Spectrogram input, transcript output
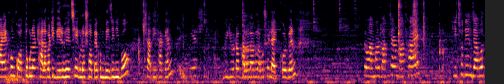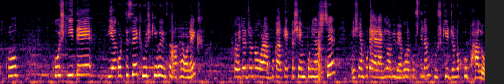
আর এখন কতগুলো ঠালাবাটি বের হয়েছে, এগুলো সব এখন বেজে নিব। সাথেই থাকেন। ভিডিওটা ভালো লাগলে অবশ্যই লাইক করবেন। তো আমার বাচ্চার মাথায় কিছুদিন যাবৎ খুব খুশকিতে ইয়া করতেছে, খুশকি হয়ে গেছে মাথায় অনেক। তো এটার জন্য ওর আব্বু কালকে একটা শ্যাম্পু নিয়ে আসছে। এই শ্যাম্পুটা এর আগেও আমি ব্যবহার করছিলাম খুশকির জন্য খুব ভালো।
